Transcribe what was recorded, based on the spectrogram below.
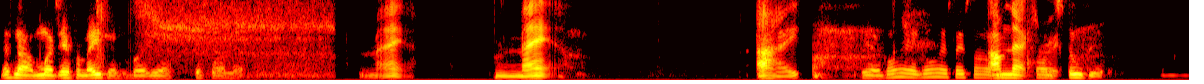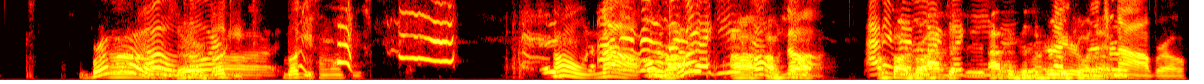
That's not much information, but yeah, that's what I'm at. Man, man. All right, Yeah, go ahead, go ahead, and say something. I'm next, something right? stupid, bro. Oh, Buggy. Buggy from One Piece. Oh I nah! didn't really Oh like what? Buggy. Uh, Oh I'm nah! sorry. I didn't sorry, really bro. I like have to- Buggy I have to either. disagree with you on that. Nah, bro.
